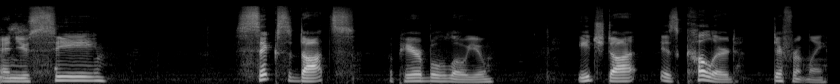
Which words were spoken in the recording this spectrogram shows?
and you see six dots appear below you. Each dot is colored differently.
